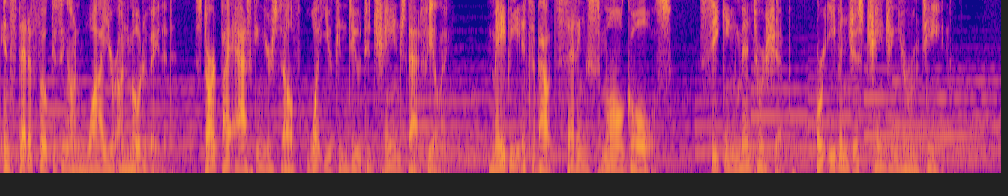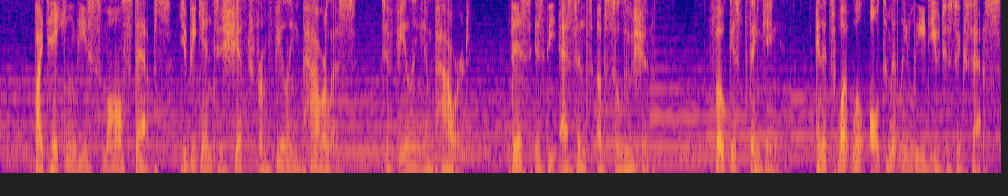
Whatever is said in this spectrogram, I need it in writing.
Instead of focusing on why you're unmotivated, Start by asking yourself what you can do to change that feeling. Maybe it's about setting small goals seeking mentorship, or even just changing your routine. By taking these small steps, you begin to shift from feeling powerless to feeling empowered. This is the essence of solution. Focused thinking, and it's what will ultimately lead you to success.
